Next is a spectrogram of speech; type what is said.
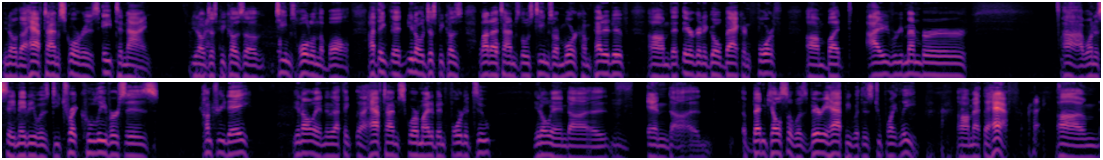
you know, the halftime score is eight to nine. You know, just because of teams holding the ball. I think that you know, just because a lot of times those teams are more competitive, um, that they're going to go back and forth. Um, but I remember, uh, I want to say maybe it was Detroit Cooley versus Country Day, you know, and I think the halftime score might have been four to two, you know, and uh, and uh, Ben Kelso was very happy with his two point lead um, at the half. Right. Um,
